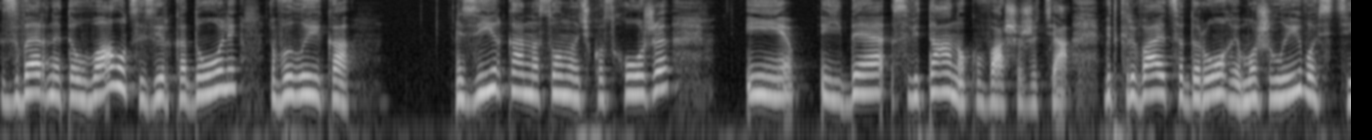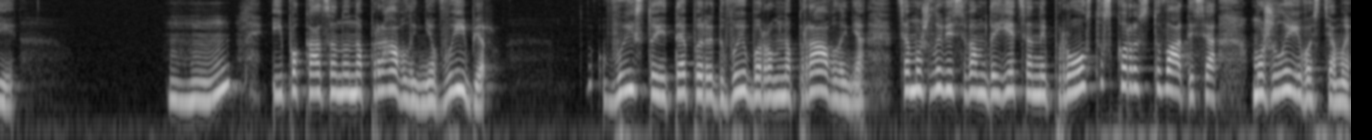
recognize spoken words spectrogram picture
звернете увагу, це зірка долі, велика зірка на сонечко схоже. І йде світанок у ваше життя, відкриваються дороги, можливості. Угу. І показано направлення, вибір. Ви стоїте перед вибором направлення. Ця можливість вам дається не просто скористуватися можливостями,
